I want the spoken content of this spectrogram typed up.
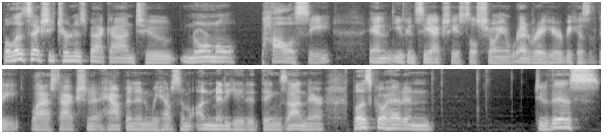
But let's actually turn this back on to normal policy And you can see actually it's still showing red right here because of the last action that happened and we have some unmitigated things on there. But let's go ahead and do this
